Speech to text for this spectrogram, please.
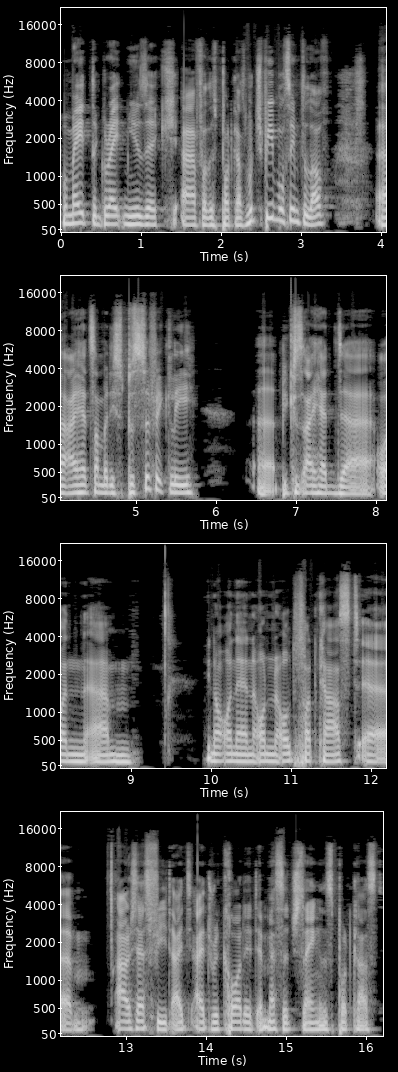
who made the great music uh, for this podcast, which people seem to love. Uh, I had somebody specifically uh, because I had uh, on, um, you know, on an on an old podcast um, RSS feed, I'd, I'd recorded a message saying this podcast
